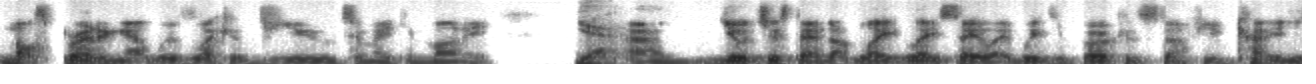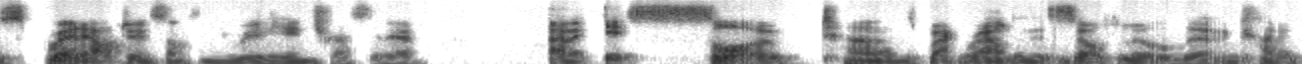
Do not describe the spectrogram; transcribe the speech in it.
not spreading out with like a view to making money. Yeah. Um, you'll just end up like let's say like with your book and stuff, you kind of just spread out doing something you're really interested in, and it, it sort of turns back round in itself a little bit and kind of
